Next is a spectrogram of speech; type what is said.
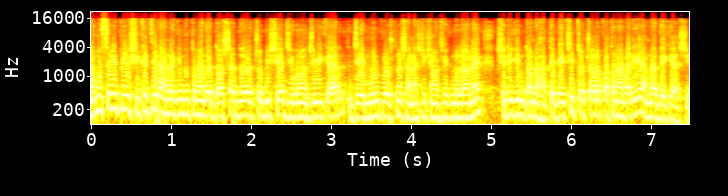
নমস্কার প্রিয় শিক্ষার্থীরা, আমরা কিন্তু তোমাদের দশ সাত দু হাজার চব্বিশের জীবন জীবিকার যে মূল প্রশ্ন সামাজিক সামাজিক মূল্যায়নে, সেটি কিন্তু আমরা হাতে পেয়েছি। তো চলো কথা না বাড়িয়ে আমরা দেখে আসি।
